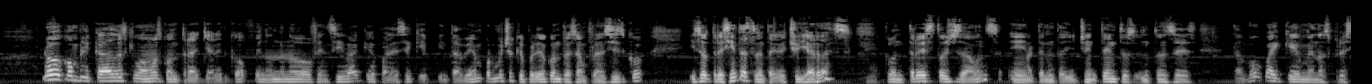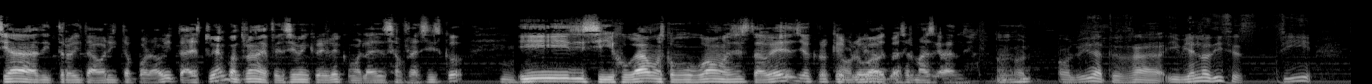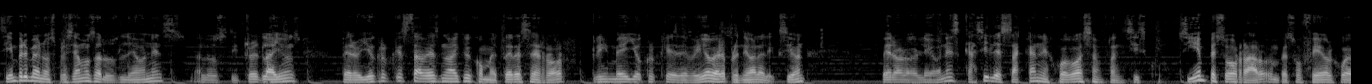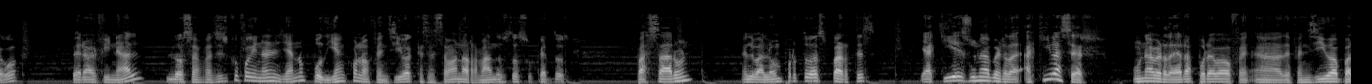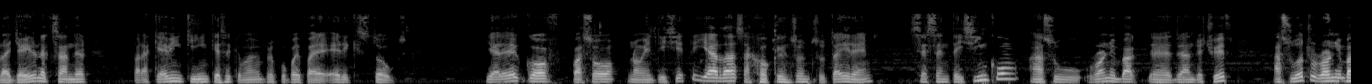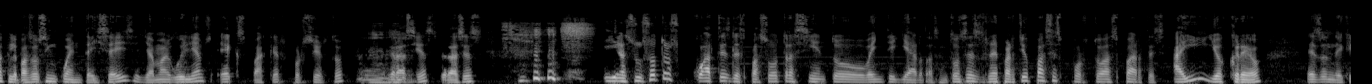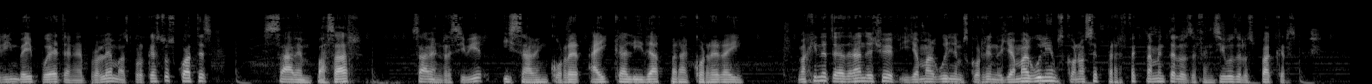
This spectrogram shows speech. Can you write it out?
lo complicado es que vamos contra Jared Goff en una nueva ofensiva que parece que pinta bien. Por mucho que perdió contra San Francisco, hizo 338 yardas con 3 touchdowns en 38 intentos. Entonces, tampoco hay que menospreciar a Detroit ahorita por ahorita. Estuvieron contra una defensiva increíble como la de San Francisco. Y si jugamos como jugamos esta vez, yo creo que el blowout va a ser más grande. Olvídate, o sea, y bien lo dices. Sí, siempre menospreciamos a los Leones, a los Detroit Lions pero yo creo que esta vez no hay que cometer ese error. Green Bay yo creo que debería haber aprendido la lección, pero los Leones casi le sacan el juego a San Francisco. Sí empezó raro, empezó feo el juego, pero al final los San Francisco 49 ya no podían con la ofensiva que se estaban armando estos sujetos. Pasaron el balón por todas partes y aquí es una verdad, aquí va a ser una verdadera prueba ah, defensiva para Jair Alexander, para Kevin King, que es el que más me preocupa, y para Eric Stokes. Jared Goff pasó 97 yardas a Hawkinson, su Tyren, 65 a su running back eh, de Andre Swift, A su otro running back le pasó 56, se llama Williams, ex Packer, por cierto. Gracias, gracias. y a sus otros cuates les pasó otras 120 yardas. Entonces repartió pases por todas partes. Ahí yo creo es donde Green Bay puede tener problemas, porque estos cuates saben pasar, saben recibir y saben correr. Hay calidad para correr ahí. Imagínate a DeAndre Swift y Jamal Williams corriendo. Jamal Williams conoce perfectamente a los defensivos de los Packers.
